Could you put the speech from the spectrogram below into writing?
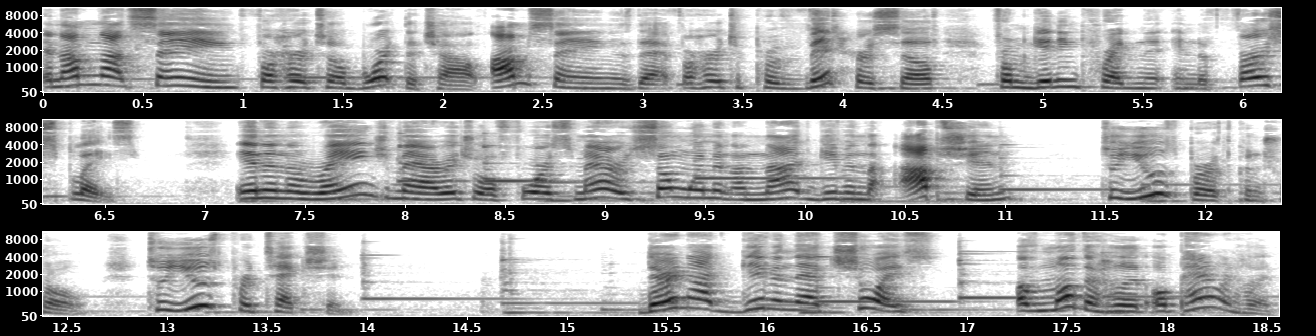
and I'm not saying for her to abort the child, I'm saying is that for her to prevent herself from getting pregnant in the first place. In an arranged marriage or forced marriage, some women are not given the option to use birth control, to use protection. They're not given that choice of motherhood or parenthood.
